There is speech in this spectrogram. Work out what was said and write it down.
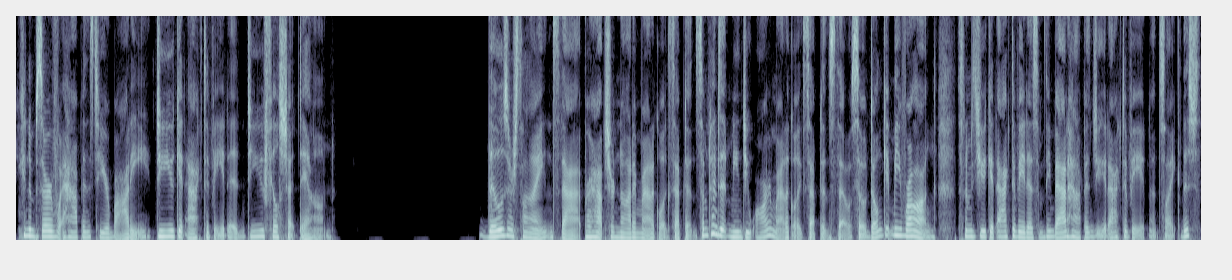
You can observe what happens to your body. Do you get activated? Do you feel shut down? Those are signs that perhaps you're not in radical acceptance. Sometimes it means you are in radical acceptance, though. So don't get me wrong. Sometimes you get activated, something bad happens, you get activated, and it's like this.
